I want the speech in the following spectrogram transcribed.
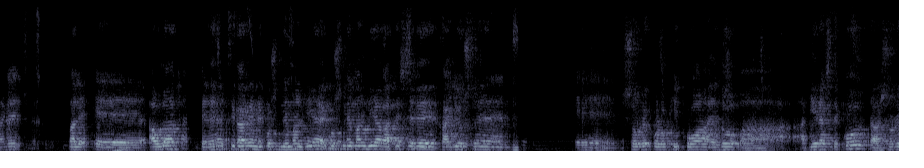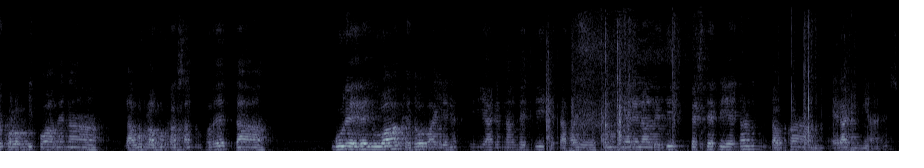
Vale. Vale, eh, hau da, bederatzi garren ekosunemaldia, ekosunemaldia batez ere jaiozen zen e, sor ekologikoa edo ba, adierazteko eta sor ekologikoa dena labur laburra salduko dut, da gure ereduak edo bai energiaren aldetik eta bai ekonomiaren aldetik beste herrietan daukan eragina, ez?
